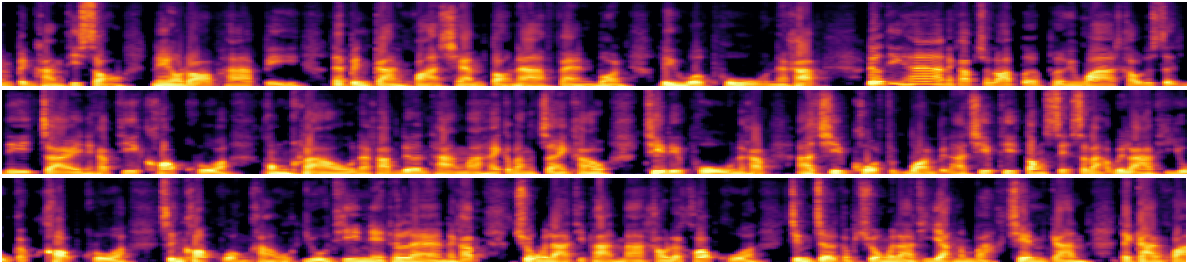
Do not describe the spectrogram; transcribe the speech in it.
มป์เป็นครั้งที่ 2 ในรอบ 5 ปี และเป็นการคว้าแชมป์ต่อหน้าแฟนบอลลิเวอร์พูลนะครับเรื่องที่ 5 นะครับชลอตเปิดเผยว่าเขารู้สึกดีใจนะครับที่ครอบครัวของเขานะครับเดินทางมาให้กำลังใจเขาที่ลิเวอร์พูลนะครับอาชีพโค้ชฟุตบอลเป็นอาชีพที่ต้องเสียสละเวลาที่อยู่กับครอบครัว ซึ่งครอบครัวของเขาอยู่ที่เนเธอร์แลนด์นะครับช่วงเวลาที่ผ่านมาเขาและครอบครัว จึงเจอกับช่วงเวลาที่ยากลำบากเช่นกัน แต่การคว้า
